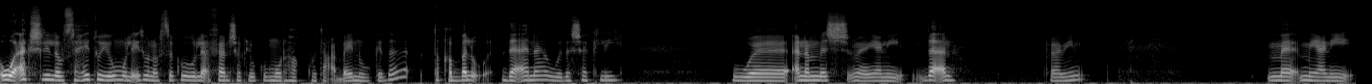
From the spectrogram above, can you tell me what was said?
واكشلي لو صحيتوا يوم ولقيتوا نفسكم لأ فعلا شكلكم مرهق وتعبان وكده تقبلوا ده أنا وده شكلي. وأنا مش يعني ده أنا فاهمين ما يعني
